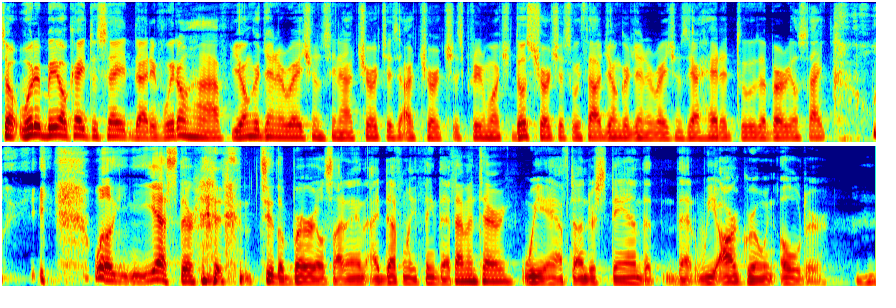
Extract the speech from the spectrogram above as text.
So would it be okay to say that if we don't have younger generations in our churches, our church is pretty much those churches without younger generations, they're headed to the burial site? well, yes, they're headed to the burial site, and I definitely think that Cemetery? we have to understand that that we are growing older mm-hmm.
